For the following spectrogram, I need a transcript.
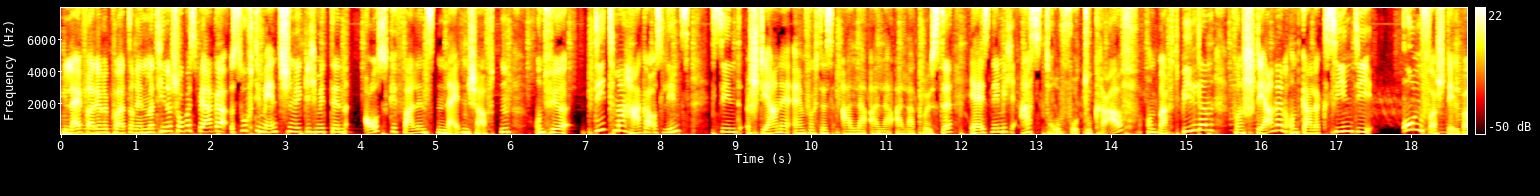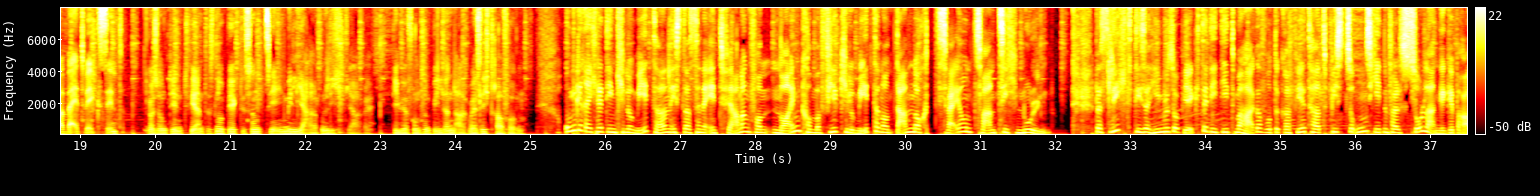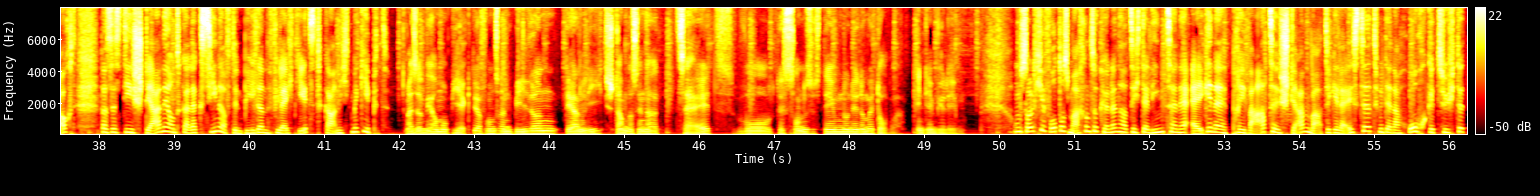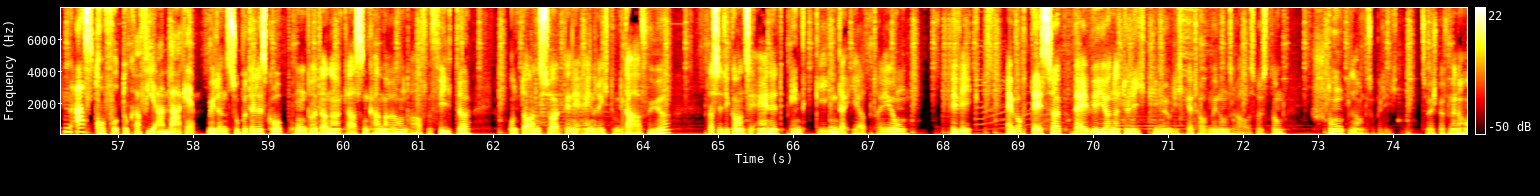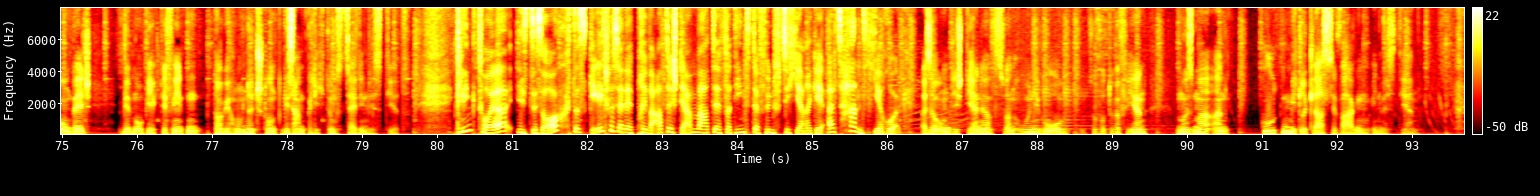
Live-Radio-Reporterin Martina Schobesberger sucht die Menschen wirklich mit den ausgefallensten Leidenschaften. Und für Dietmar Hager aus Linz sind Sterne einfach das aller, aller, allergrößte. Er ist nämlich Astrofotograf und macht Bildern von Sternen und Galaxien, die unvorstellbar weit weg sind. Also und die entferntesten Objekte sind 10 Milliarden Lichtjahre, die wir auf unseren Bildern nachweislich drauf haben. Umgerechnet in Kilometern ist das eine Entfernung von 9,4 Kilometern und dann noch 22 Nullen. Das Licht dieser Himmelsobjekte, die Dietmar Hager fotografiert hat, bis zu uns jedenfalls so lange gebraucht, dass es die Sterne und Galaxien auf den Bildern vielleicht jetzt gar nicht mehr gibt. Also wir haben Objekte auf unseren Bildern, deren Licht stammt aus einer Zeit, wo das Sonnensystem noch nicht einmal da war, in dem wir leben. Um solche Fotos machen zu können, hat sich der Linz eine eigene private Sternwarte geleistet mit einer hochgezüchteten Astrofotografieanlage. Mit einem Superteleskop und halt einer Klassenkamera und einem Haufen Filter. Und dann sorgt eine Einrichtung dafür, dass sie die ganze Einheit entgegen der Erddrehung bewegt. Einfach deshalb, weil wir ja natürlich die Möglichkeit haben, in unserer Ausrüstung stundenlang zu belichten. Zum Beispiel auf meiner Homepage wird man Objekte finden, da habe ich 100 Stunden Gesamtbelichtungszeit investiert. Klingt teuer, ist es auch. Das Geld für seine private Sternwarte verdient der 50-Jährige als Handchirurg. Also um die Sterne auf so einem hohen Niveau zu fotografieren, muss man einen guten Mittelklassewagen investieren.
